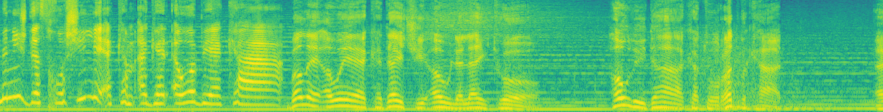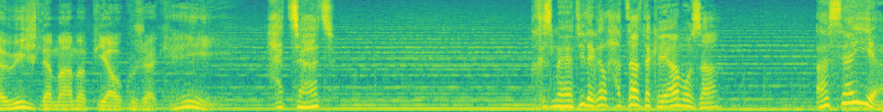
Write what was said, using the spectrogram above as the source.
منیش دەستخۆشی لێ ئەکەم ئەگەر ئەوە بێ کە. بەڵێ ئەوەیە کە دایکی ئەو لە لای تۆ هەوڵی دا کە توڕەت بکات ئەویش لە مامە پیاوکوژەکەی. حەجاج؟ خزمایەتی لەگەڵ حەجاج دەکەی ئامۆزا؟ ئاساییە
